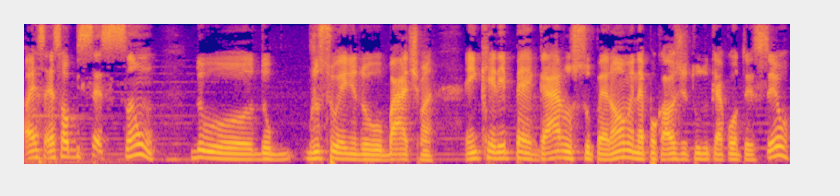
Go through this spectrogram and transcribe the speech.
essa obsessão do, do Bruce Wayne, do Batman, em querer pegar o super-homem, né, por causa de tudo que aconteceu,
